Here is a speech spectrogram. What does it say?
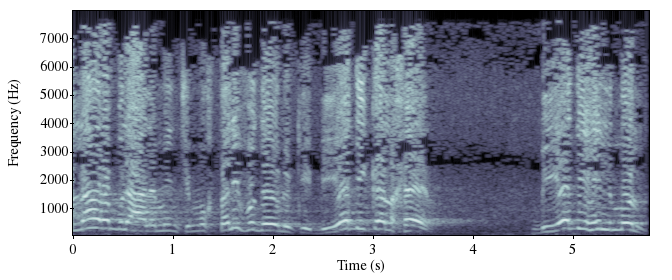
الله رب العالمین چې مختلفو دیونو کې بيدک الخير بيده الملك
